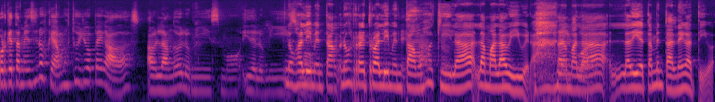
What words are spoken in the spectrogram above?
Porque también si nos quedamos tú y yo pegadas, hablando de lo mismo y de lo mismo. Nos alimentamos, nos retroalimentamos Exacto. aquí la, la mala vibra, la mala, la dieta mental negativa.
